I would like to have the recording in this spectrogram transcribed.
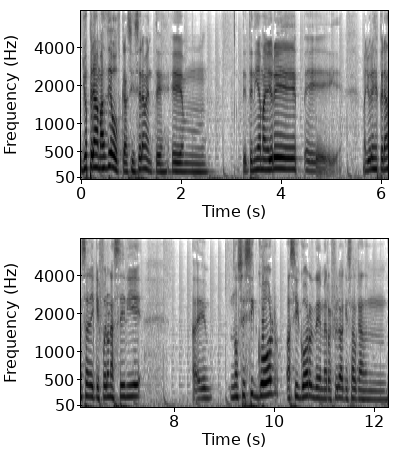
yo esperaba más de Outcast, sinceramente. Te- tenía mayores, mayores esperanzas de que fuera una serie no sé si gore, así gore de, me refiero a que salgan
